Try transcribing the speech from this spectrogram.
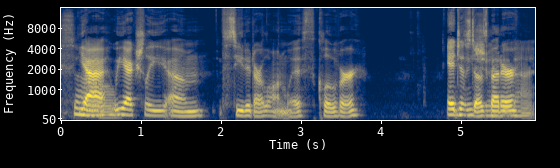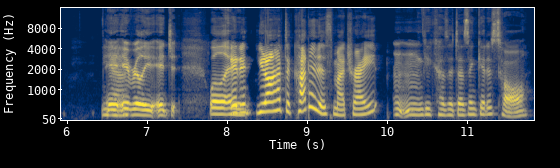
So yeah, we actually um seeded our lawn with clover. It just does should do better. It, Yeah. it really it well and it- you don't have to cut it as much, right? Because it doesn't get as tall.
